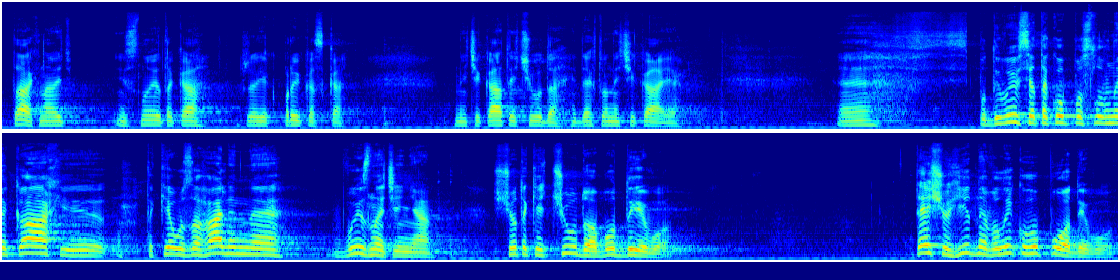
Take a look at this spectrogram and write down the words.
Так, навіть існує така вже як приказка. Не чекати чуда, і дехто не чекає. Е, Подивився тако по словниках і таке узагальнене визначення, що таке чудо або диво. Те, що гідне великого подиву,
